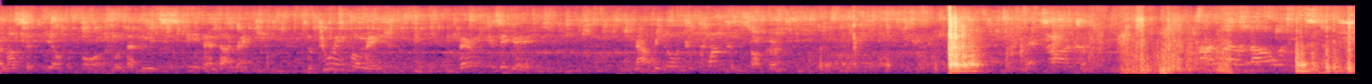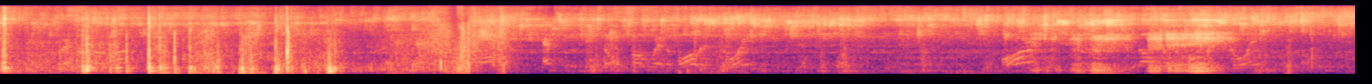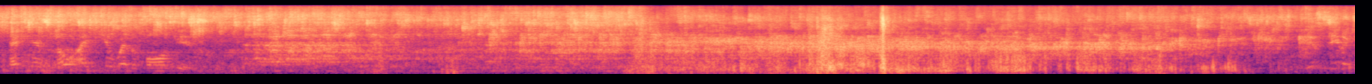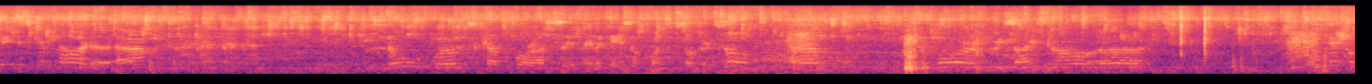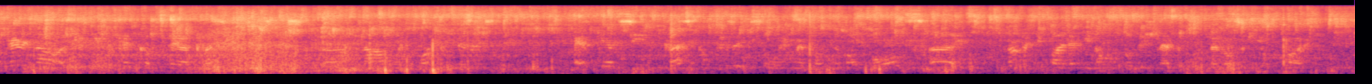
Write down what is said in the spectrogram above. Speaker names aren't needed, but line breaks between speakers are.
velocity, of the ball. So that means speed and direction. So two information, very easy game. Now we go to quantum soccer. That's harder. Manuel now needs to shoot whether or not where the ball is going. Or chooses to know where the ball is going, and he has no idea where the ball is. You see the game is getting harder. Um, no World Cup for us in, in the case of soccer. So, public methods and also new parties.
